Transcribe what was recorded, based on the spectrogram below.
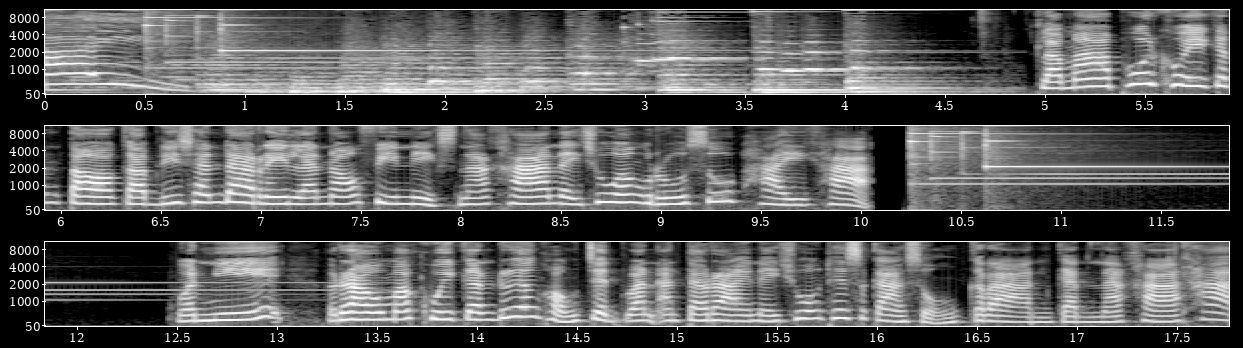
สู้ภัย กลับมาพูดคุยกันต่อกับดิฉันดารินและน้องฟีนิกซ์นะคะ ในช่วงรู้สู้ภัยค่ะ วันนี้เรามาคุยกันเรื่องของ 7 วันอันตรายในช่วงเทศกาลสงกรานต์กันนะคะค่ะ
